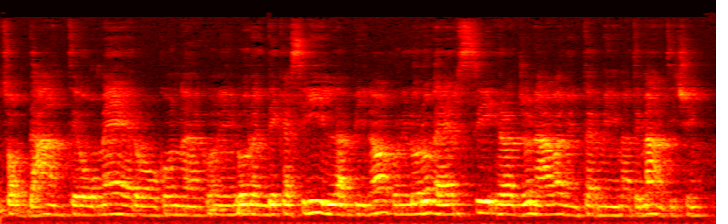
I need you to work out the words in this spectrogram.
so, Dante o Omero con, con, i loro endecasillabi, no, con i loro versi ragionavano in termini matematici.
